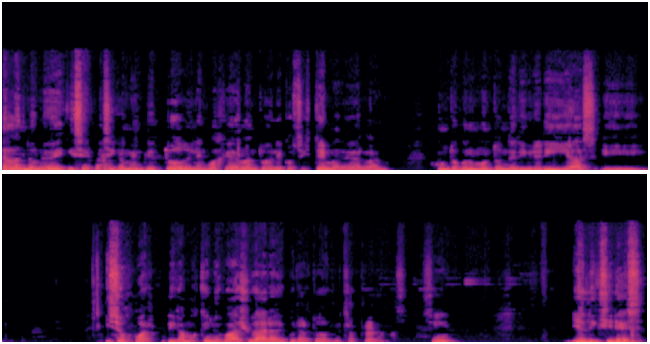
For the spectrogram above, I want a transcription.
Erlang WX es básicamente todo el lenguaje Erlang, todo el ecosistema de Erlang, junto con un montón de librerías y, software, digamos, que nos va a ayudar a depurar todos nuestros programas. ¿sí? Y Elixir es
